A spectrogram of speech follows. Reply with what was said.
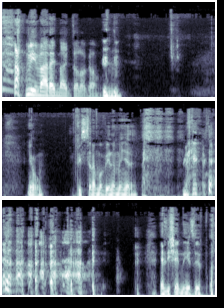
ami már egy nagy dolog amúgy. Mm-hmm. Jó, tisztelem a véleményedet. Ez is egy nézőpont.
